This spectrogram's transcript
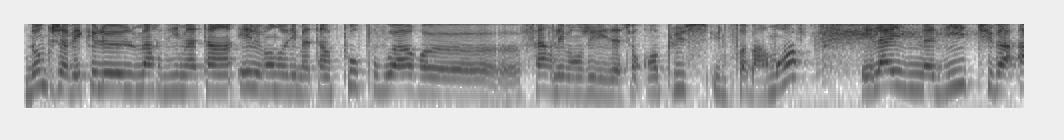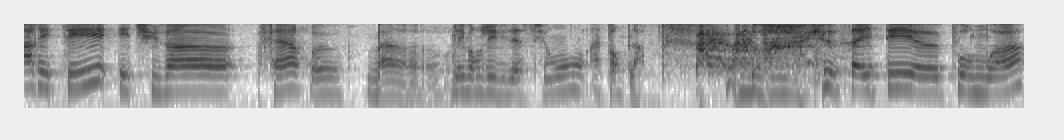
donc j'avais que le, mardi matin et le vendredi matin pour pouvoir euh, faire l'évangélisation en plus une fois par mois. Et là, il m'a dit, tu vas arrêter et tu vas faire euh, bah, l'évangélisation à temps plein. donc ça a été euh, pour moi,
